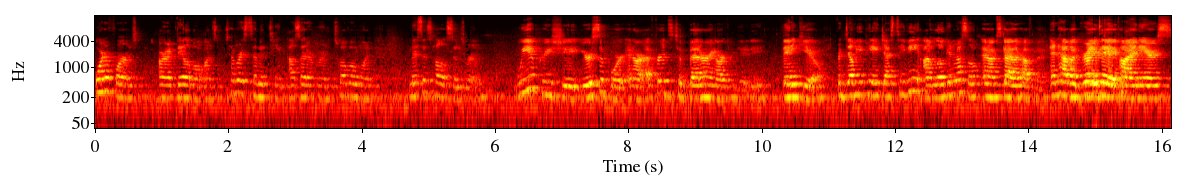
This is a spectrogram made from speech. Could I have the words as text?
Order forms are available on September 17th outside of room 1201, Mrs. Hullison's room. We appreciate your support in our efforts to bettering our community. Thank you. For WPHS TV, I'm Logan Russell. And I'm Skylar Huffman. And have a great day, Pioneers.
